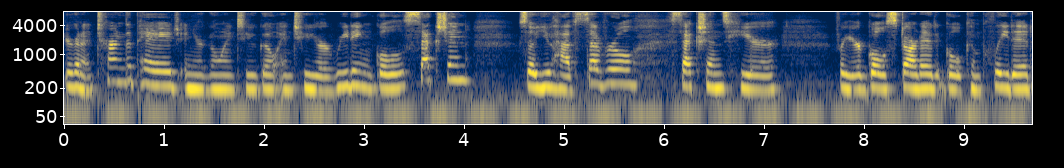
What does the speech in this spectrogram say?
You're going to turn the page and you're going to go into your reading goals section. So you have several sections here for your goal started, goal completed,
